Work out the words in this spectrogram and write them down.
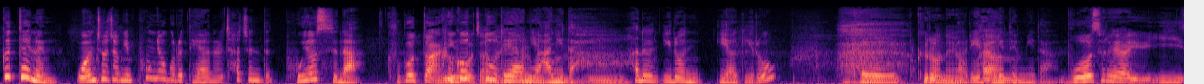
끝에는 원초적인 폭력으로 대안을 찾은 듯 보였으나 그것도 아닌 그것도 거잖아요. 대안이 결국은. 아니다 음. 하는 이런 이야기로 하, 그러네요. 말이 나게 됩니다. 무엇을 해야 이,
